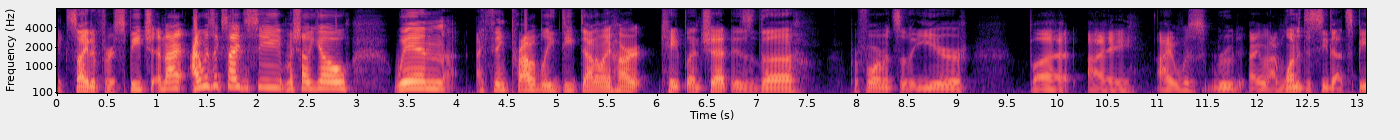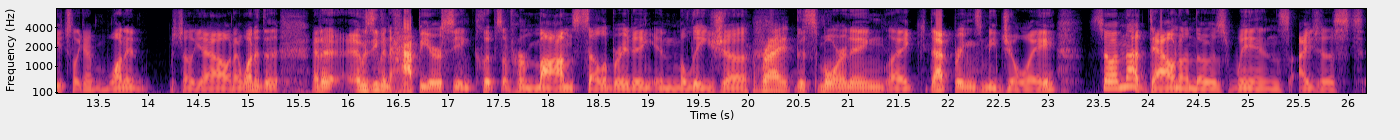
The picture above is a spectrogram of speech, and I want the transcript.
excited for his speech and I, I was excited to see michelle yeoh win i think probably deep down in my heart Cate Blanchett is the performance of the year but i i was rude I, I wanted to see that speech like i wanted Michelle Yeoh, and I wanted to, and I, I was even happier seeing clips of her mom celebrating in Malaysia Right. this morning. Like that brings me joy. So I'm not down on those wins. I just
